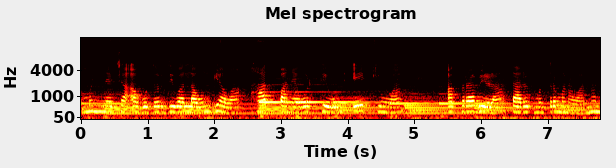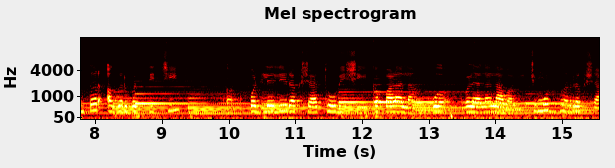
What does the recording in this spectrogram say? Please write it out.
म्हणण्याच्या अगोदर दिवा लावून घ्यावा. हात पाण्यावर ठेवून एक किंवा अकरा वेळा तारक मंत्र म्हणावा. नंतर अगरबत्तीची पडलेली रक्षा थोडीशी कपाळाला व गळ्याला लावावी. चिमूटभर रक्षा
